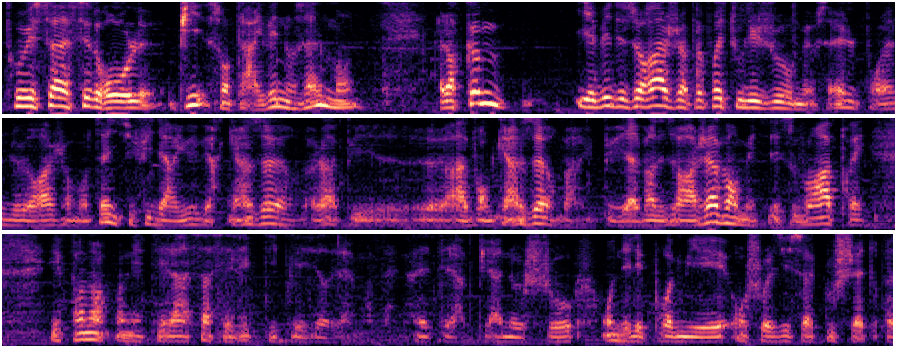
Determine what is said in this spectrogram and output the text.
trouvait ça assez drôle. Puis sont arrivés nos Allemands. Alors comme il y avait des orages à peu près tous les jours, mais vous savez, le problème de l'orage en montagne, il suffit d'arriver vers 15 heures, voilà, puis euh, avant 15 heures, il peut y avoir des orages avant, mais c'est souvent après. Et pendant qu'on était là, ça c'est les petits plaisirs de la montagne. On était là, piano chaud, on est les premiers, on choisit sa couchette, enfin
